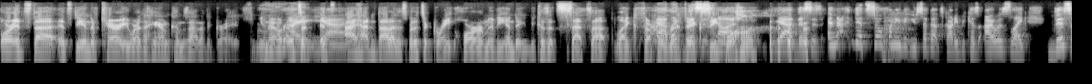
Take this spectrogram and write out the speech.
or it's the it's the end of Carrie where the ham comes out of the grave. You know, it's a Right, it's, yeah. I hadn't thought of this, but it's a great horror movie ending because it sets up like the Yeah, horrific is sequel. not- yeah, this is, and it's so funny that you said that, Scotty, because I was like, this,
